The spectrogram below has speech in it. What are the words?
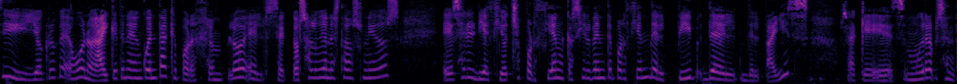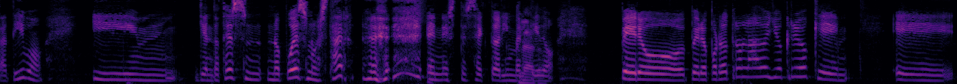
Sí, yo creo que, bueno, hay que tener en cuenta que, por ejemplo, el sector salud en Estados Unidos es el 18%, casi el 20% del PIB del, del país. O sea que es muy representativo. Y, y entonces no puedes no estar en este sector invertido. Pero, pero por otro lado, yo creo que eh,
